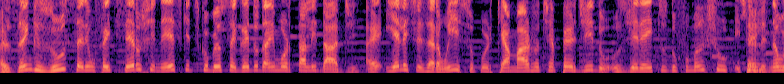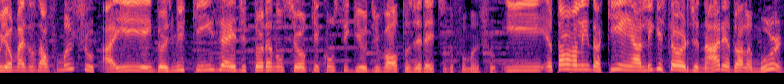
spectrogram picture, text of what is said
o Zheng Zhu seria um feiticeiro chinês que descobriu o segredo da imortalidade. É, e eles fizeram isso porque a Marvel tinha perdido os direitos do Fu Manchu. Então Sim. eles não iam mais usar o Fu Manchu. Aí em 2015 a editora anunciou que conseguiu de volta os direitos do Fu Manchu. E eu tava lendo aqui em A Liga Extraordinária do Alan Moore,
